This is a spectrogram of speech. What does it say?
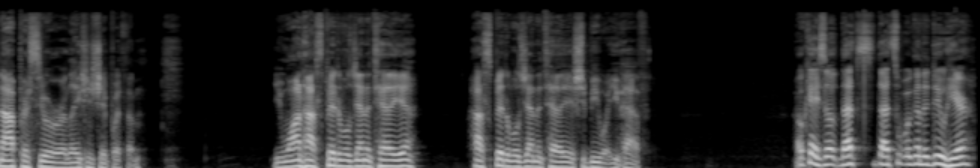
not pursue a relationship with them. You want hospitable genitalia? Hospitable genitalia should be what you have. Okay, so that's that's what we're gonna do here.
